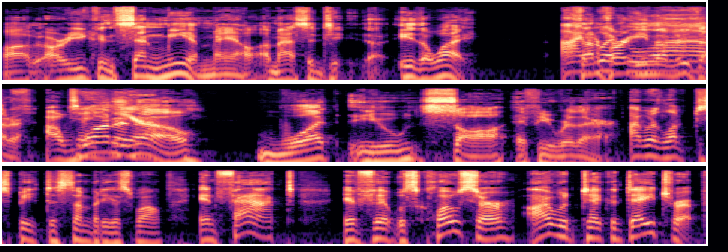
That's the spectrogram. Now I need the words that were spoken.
Uh, or you can send me a mail, a message, uh, either way. I Sign up for would our email newsletter. I want to know what you saw if you were there. I would love to speak to somebody as well. In fact, if it was closer, I would take a day trip,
